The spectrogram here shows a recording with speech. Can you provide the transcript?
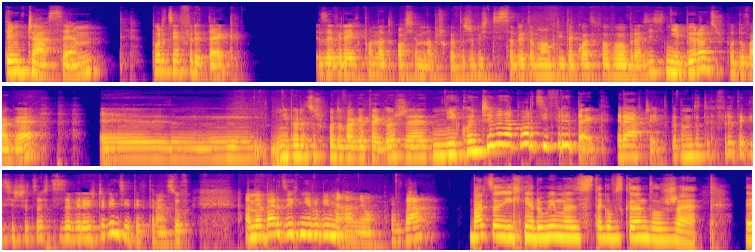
Tymczasem porcja frytek zawiera ich ponad 8 na przykład, żebyście sobie to mogli tak łatwo wyobrazić, nie biorąc już pod uwagę nie biorąc już pod uwagę tego, że nie kończymy na porcji frytek raczej, tylko tam do tych frytek jest jeszcze coś, co zawiera jeszcze więcej tych transów. A my bardzo ich nie lubimy, Aniu, prawda? Bardzo ich nie lubimy z tego względu, że y,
